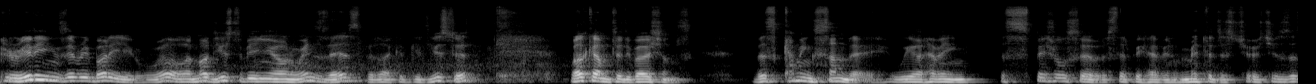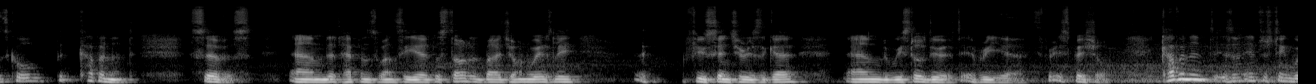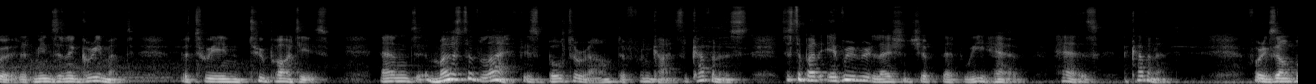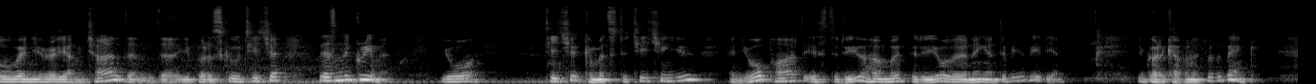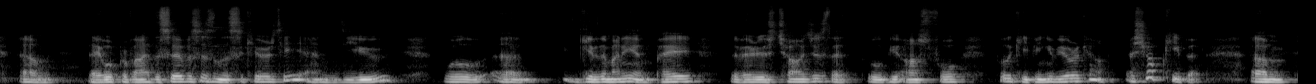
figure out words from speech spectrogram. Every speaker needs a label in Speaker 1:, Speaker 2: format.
Speaker 1: Greetings, everybody. Well, I'm not used to being here on Wednesdays, but I could get used to it. Welcome to Devotions. This coming Sunday, we are having a special service that we have in Methodist churches. It's called the Covenant Service, and it happens once a year. It was started by John Wesley a few centuries ago, and we still do it every year. It's very special. Covenant is an interesting word. It means an agreement between two parties. And most of life is built around different kinds of covenants. Just about every relationship that we have has a covenant. For example, when you're a young child and uh, you've got a school teacher, there's an agreement. Your teacher commits to teaching you, and your part is to do your homework, to do your learning, and to be obedient. You've got a covenant with the bank. Um, they will provide the services and the security, and you will uh, give the money and pay the various charges that will be asked for for the keeping of your account. A shopkeeper, um,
